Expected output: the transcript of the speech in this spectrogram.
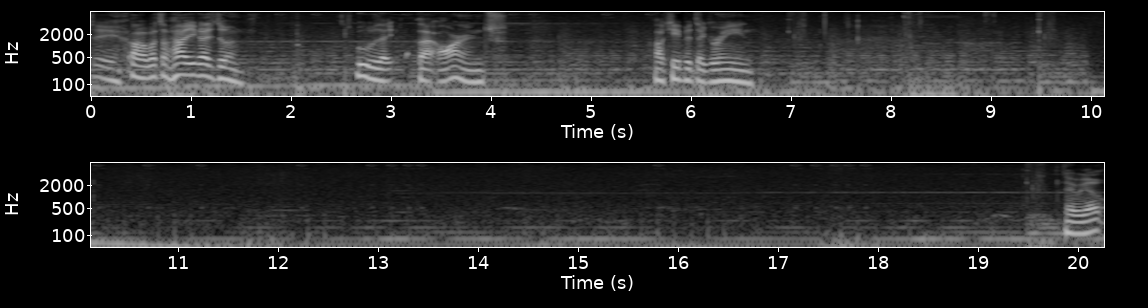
See. Oh, what's up? How you guys doing? Ooh, that that orange. I'll keep it the green. There we go.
